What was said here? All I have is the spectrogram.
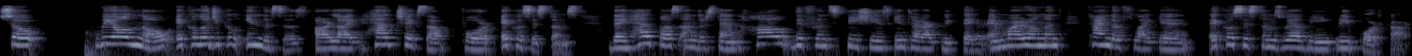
So we all know ecological indices are like health checks up for ecosystems. They help us understand how different species interact with their environment, kind of like an ecosystem's well-being report card.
